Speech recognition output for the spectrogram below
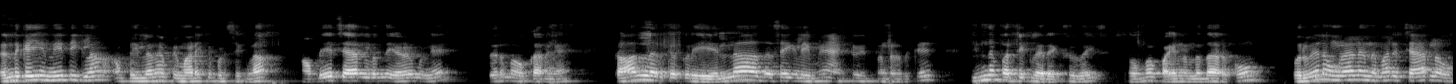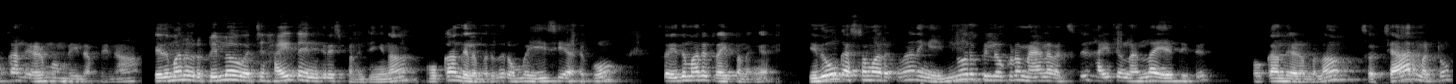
ரெண்டு கையை நீட்டிக்கலாம். அப்படி இல்லைன்னா இப்படி மடக்கி பிடிச்சிக்கலாம். அப்படியே சேர்லேருந்து எழும்புங்க. திரும்ப உட்காருங்க. காலில் இருக்கக்கூடிய எல்லா தசைகளையுமே ஆக்டிவேட் பண்ணுறதுக்கு இந்த பர்டிகுலர் எக்ஸசைஸ் ரொம்ப பயனுள்ளதாக இருக்கும். ஒருவேளை உங்களால் இந்த மாதிரி சேரில் உட்காந்து எழும்ப முடியல அப்படின்னா இது மாதிரி ஒரு பில்லோ வச்சு ஹைட்டை இன்க்ரீஸ் பண்ணிட்டீங்கன்னா உட்காந்து எழும்புறது ரொம்ப ஈஸியாக இருக்கும். ஸோ இது மாதிரி ட்ரை பண்ணுங்க. இதுவும் கஷ்டமாக இருக்குன்னா நீங்கள் இன்னொரு பில்லோ கூட மேலே வச்சுட்டு ஹைட்டை நல்லா ஏற்றிட்டு உட்காந்து எழும்பலாம். ஸோ சேர் மட்டும்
